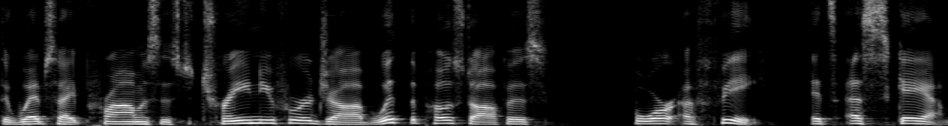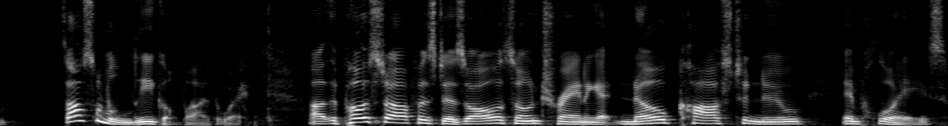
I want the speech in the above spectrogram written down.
The website promises to train you for a job with the post office for a fee. It's a scam. It's also illegal, by the way. Uh, the post office does all its own training at no cost to new employees.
